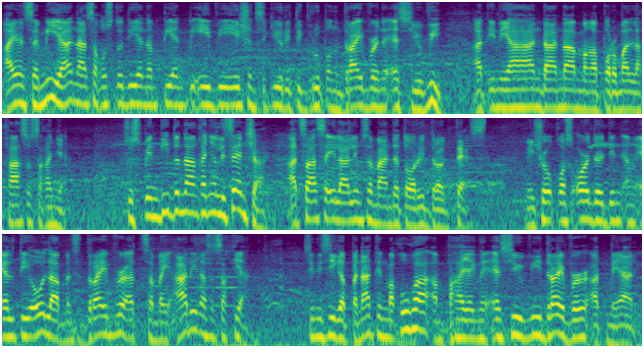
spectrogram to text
Ayon sa MIA, nasa kustodiya ng PNP Aviation Security Group ang driver ng SUV at inihahanda na ang mga formal na kaso sa kanya. Suspendido na ang kanyang lisensya at sasailalim sa mandatory drug test. May show cause order din ang LTO laban sa driver at sa may-ari ng sasakyan. Sinisigap pa natin makuha ang pahayag ng SUV driver at may-ari.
